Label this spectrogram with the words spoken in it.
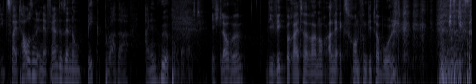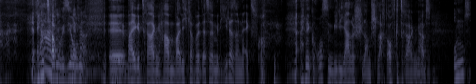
die 2000 in der Fernsehsendung Big Brother einen Höhepunkt erreicht. Ich glaube, die Wegbereiter waren auch alle Ex-Frauen von Dieter Bohlen. die dieser Enttabuisierung ja, äh, beigetragen haben, weil ich glaube, dass er mit jeder seiner Ex-Frauen eine große mediale Schlammschlacht ausgetragen hat. Und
